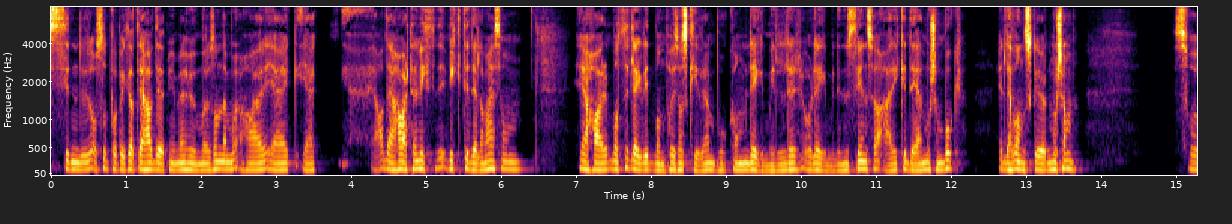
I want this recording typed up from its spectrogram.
siden du også påpeker at jeg har drevet mye med humor og sånn, det, ja, det har vært en viktig, viktig del av meg som jeg har måttet legge litt bånd på hvis man skriver en bok om legemidler og legemiddelindustrien, så er ikke det en morsom bok. Eller det er vanskelig å gjøre den morsom. Så,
